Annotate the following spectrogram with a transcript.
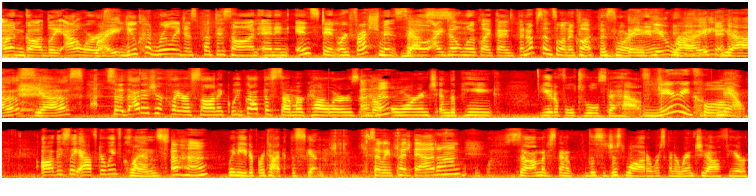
ungodly hours, right. you could really just put this on and an instant refreshment so yes. I don't look like I've been up since 1 o'clock this morning. Thank you, right, yes, yes. So that is your Clarisonic. We've got the summer colors and uh -huh. the uh-huh. orange and the pink. Beautiful tools to have. Very cool. Now, obviously after we've cleansed, uh -huh. we need to protect the skin. So we put that on? So I'm just going to, this is just water. We're just going to rinse you off here.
